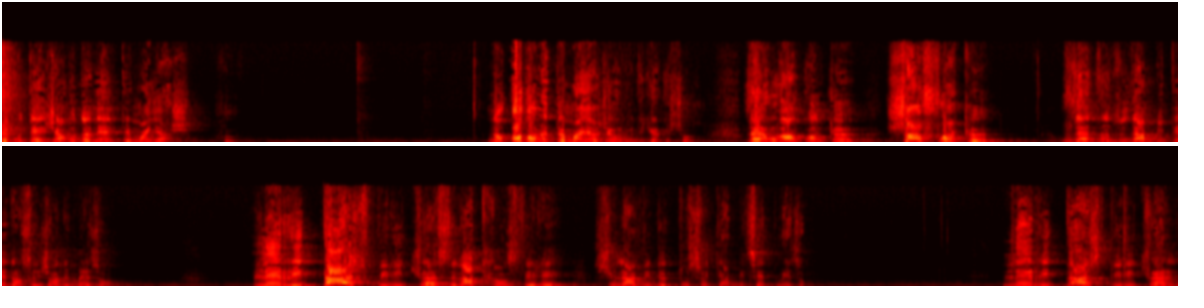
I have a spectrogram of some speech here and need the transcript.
écoutez, je vais vous donner un témoignage. Hmm. Non, avant le témoignage, je vais vous dire quelque chose. Vous allez vous rendre compte que chaque fois que vous, êtes, vous habitez dans ce genre de maison, l'héritage spirituel sera transféré sur la vie de tous ceux qui habitent cette maison. L'héritage spirituel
